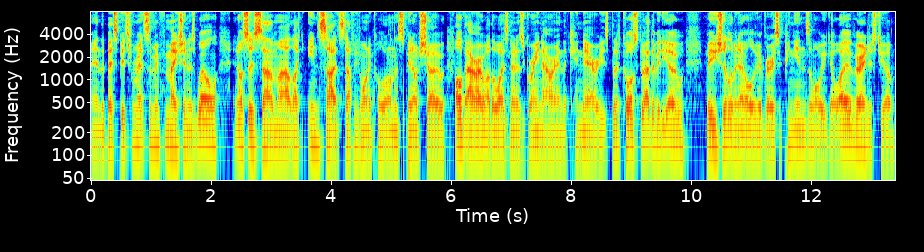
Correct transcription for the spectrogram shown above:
and the best bits from it, some information as well, and also some uh, like inside stuff, if you want to call it, on the spin-off show of Arrow, otherwise known as Green Arrow and the Canaries. But of course, throughout the video, be sure to let me know all of your various opinions on what we go over, and just your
